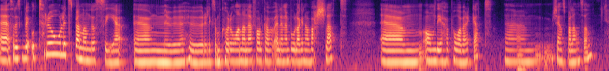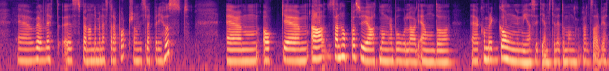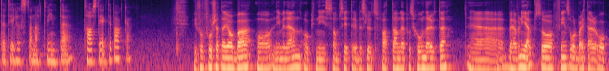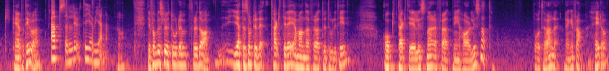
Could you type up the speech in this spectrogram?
Eh, så det ska bli otroligt spännande att se eh, nu hur liksom corona, när, folk har, eller när bolagen har varslat, eh, om det har påverkat eh, könsbalansen. Eh, väldigt eh, spännande med nästa rapport som vi släpper i höst. Um, och um, ja, sen hoppas ju jag att många bolag ändå uh, kommer igång med sitt jämställdhet och mångfaldsarbete till hösten. Att vi inte tar steg tillbaka. Vi får fortsätta jobba och ni med den och ni som sitter i beslutsfattande position där ute. Eh, behöver ni hjälp så finns Allbright där och kan hjälpa till va? Absolut, det gör vi gärna. Ja. Det får bli slutorden för idag. Jättestort tack till dig Amanda för att du tog dig tid. Och tack till er lyssnare för att ni har lyssnat. På återhörande längre fram. Hej då!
